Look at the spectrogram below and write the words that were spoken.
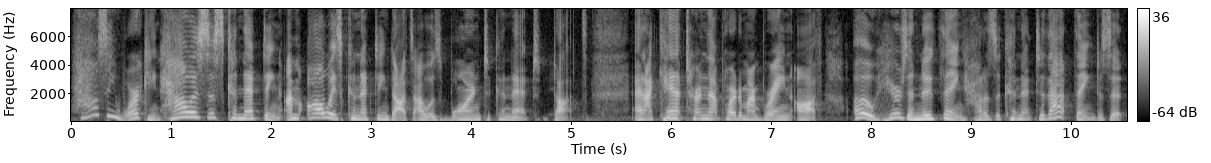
how's he working? How is this connecting? I'm always connecting dots. I was born to connect dots. And I can't turn that part of my brain off. Oh, here's a new thing. How does it connect to that thing? Does it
